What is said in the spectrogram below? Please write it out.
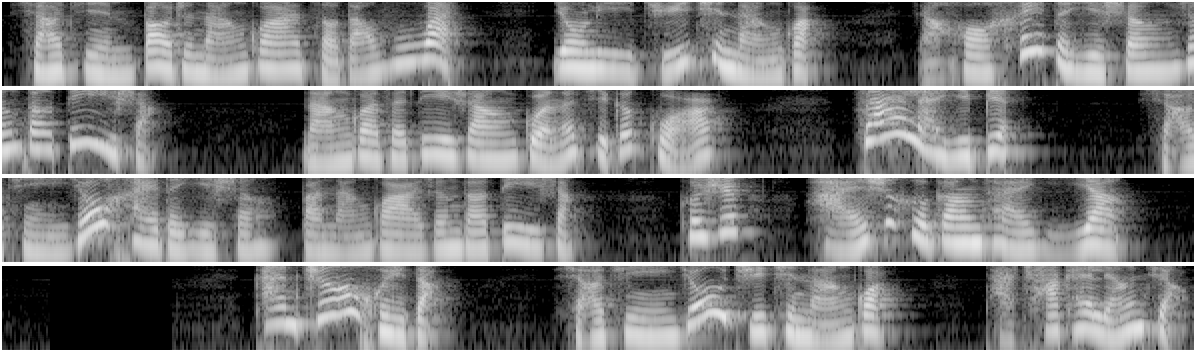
小锦抱着南瓜走到屋外，用力举起南瓜，然后“嘿”的一声扔到地上。南瓜在地上滚了几个滚儿。再来一遍，小锦又“嘿”的一声把南瓜扔到地上，可是还是和刚才一样。看这回的。小锦又举起南瓜，他叉开两脚，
